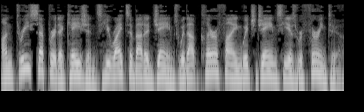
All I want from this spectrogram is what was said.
On three separate occasions he writes about a James without clarifying which James he is referring to.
